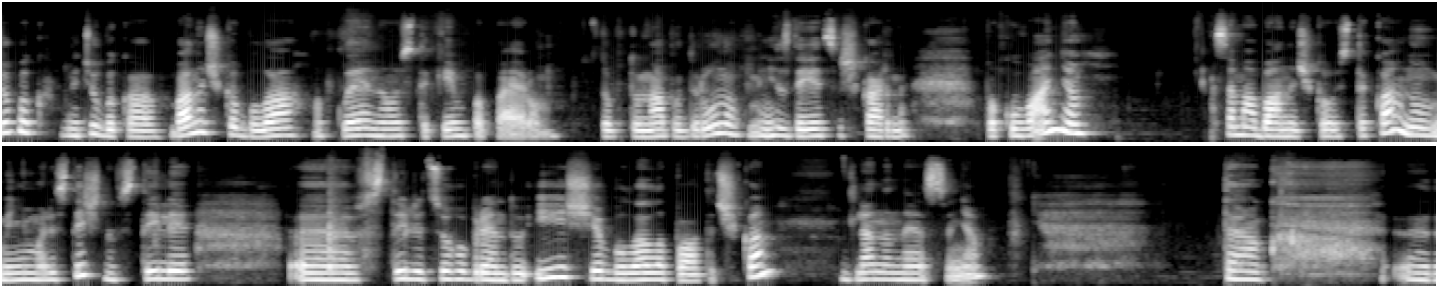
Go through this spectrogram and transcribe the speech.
тюбик, не тюбик, а баночка була обклеєна ось таким папером. Тобто на подарунок, мені здається, шикарне пакування. Сама баночка ось така, ну, мінімалістична в стилі в стилі цього бренду. І ще була лопаточка для нанесення. Так, е,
